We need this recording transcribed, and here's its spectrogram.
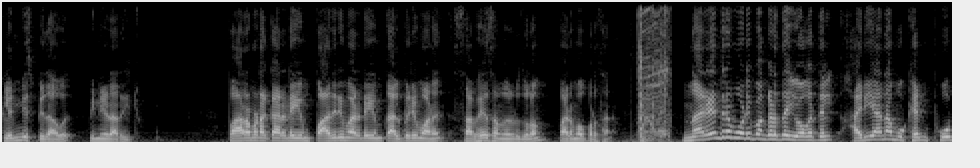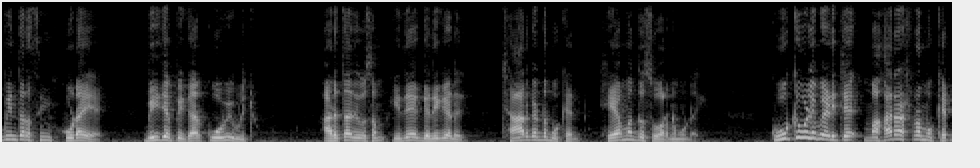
ക്ലിമ്മിസ് പിതാവ് പിന്നീട് അറിയിച്ചു. പാറമടക്കാരുടെയും പാതിരിമാരുടെയും താല്പര്യമാണ് സഭയെ സംബന്ധിച്ചിടത്തോളം പരമപ്രധാനം. നരേന്ദ്രമോദി പങ്കെടുത്ത യോഗത്തിൽ ഹരിയാന മുഖ്യൻ ഭൂപീന്ദർ സിംഗ് ഹുഡയെ ബി ജെ പിക്കാർ കൂവി വിളിച്ചു. അടുത്ത ദിവസം ഇതേ ഗതികേട് ഝാർഖണ്ഡ് മുഖ്യൻ ഹേമന്ത് സുവർണമുണ്ടായി. കൂക്കുവിളി പേടിച്ച് മഹാരാഷ്ട്ര മുഖ്യൻ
